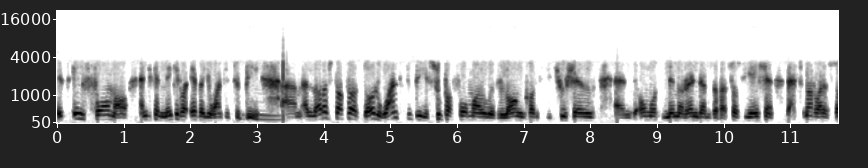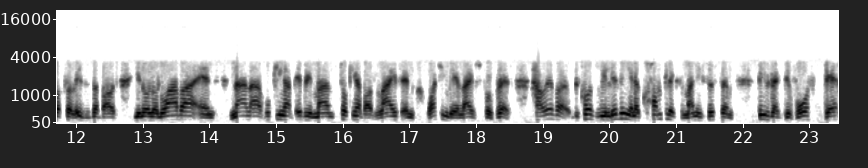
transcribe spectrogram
it's informal and you can make it whatever you want it to be. Um, a lot of stokvels don't want to be super formal with long constitutions and almost memorandums of association. That's not what a stokvel is. It's about, you know, Lonwaba and Nala hooking up every month, talking about life and watching their lives progress. However, because we're living in a complex money system, things like divorce, death,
